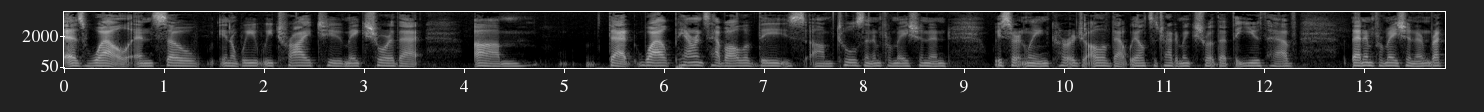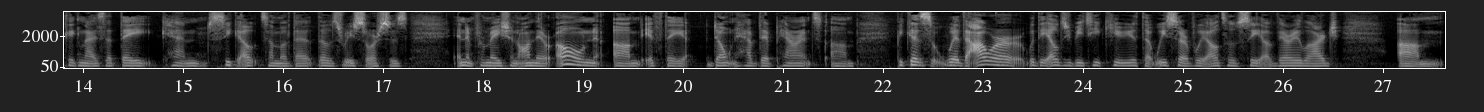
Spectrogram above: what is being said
as well, and so you know, we we try to make sure that um, that while parents have all of these um, tools and information, and we certainly encourage all of that, we also try to make sure that the youth have that information and recognize that they can seek out some of the, those resources and information on their own um, if they don't have their parents. Um, because with our with the LGBTQ youth that we serve, we also see a very large um,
